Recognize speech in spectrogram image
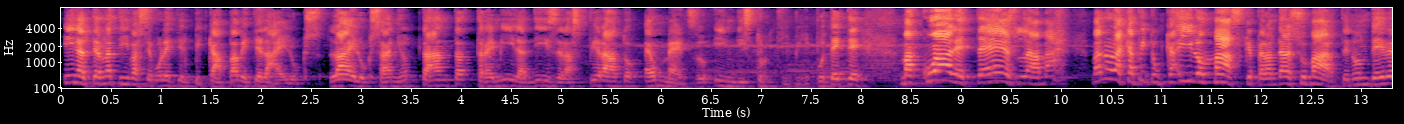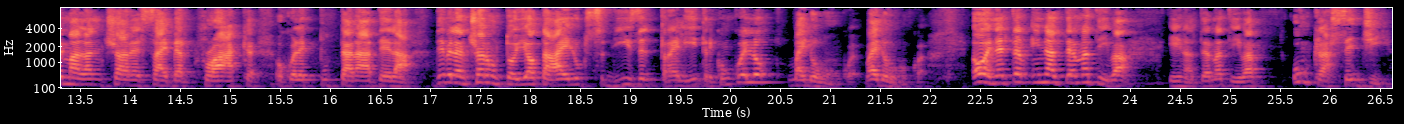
In alternativa, se volete il pick up, avete l'Hilux. L'Hilux anni 80, 3000 diesel aspirato, è un mezzo indistruttibile. Potete... Ma quale Tesla? Ma, ma non ha capito un ca... Elon Musk per andare su Marte non deve ma lanciare il Cybertruck o quelle puttanate là. Deve lanciare un Toyota Hilux diesel 3 litri. Con quello vai dovunque, vai dovunque. O in, alter- in, alternativa, in alternativa, un classe G.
